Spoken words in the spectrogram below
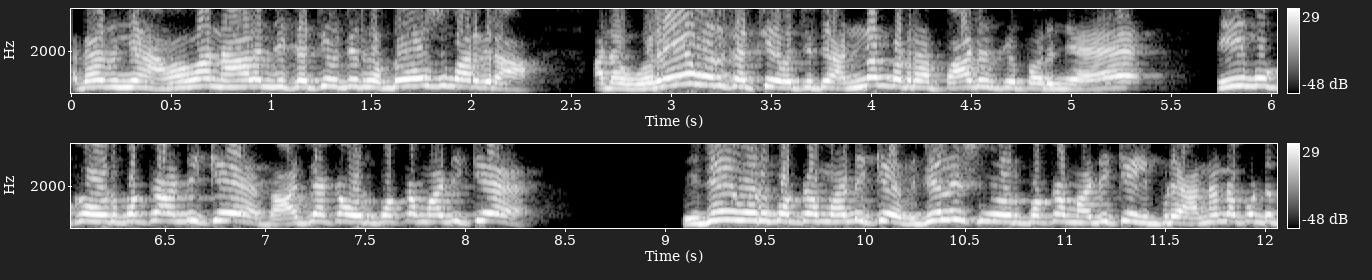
அதாவதுங்க அவன் நாலஞ்சு கட்சி வச்சுட்டு சந்தோஷமா இருக்கிறான். ஆனா ஒரே ஒரு கட்சியை வச்சுட்டு அண்ணன் படுற பாடு இருக்கு பாருங்க. திமுக ஒரு பக்கம் அடிக்க பாஜக ஒரு பக்கம் அடிக்க விஜய் ஒரு பக்கம் அடிக்க விஜயலட்சுமி ஒரு பக்கம் அடிக்க இப்படி அண்ணனை போட்டு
